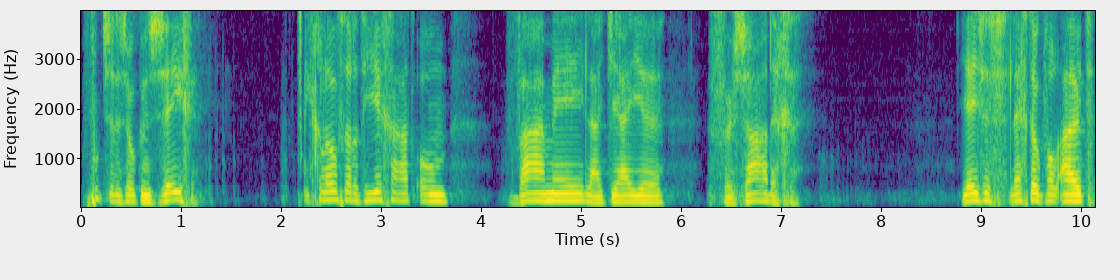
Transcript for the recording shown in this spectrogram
voedsel is ook een zegen. Ik geloof dat het hier gaat om waarmee laat jij je verzadigen. Jezus legt ook wel uit,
